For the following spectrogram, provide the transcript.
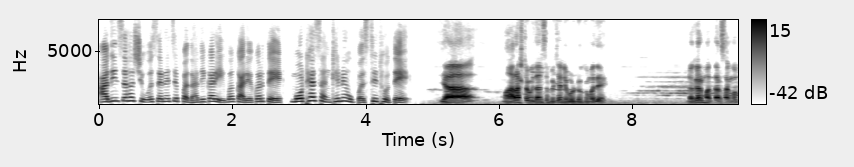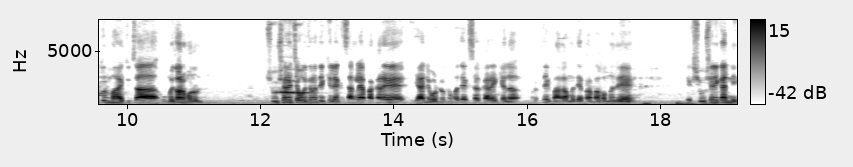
आदींसह शिवसेनेचे पदाधिकारी व कार्यकर्ते मोठ्या संख्येने उपस्थित होते. या महाराष्ट्र विधानसभेच्या निवडणुकीमध्ये नगर मतदारसंघातून महायुतीचा उमेदवार म्हणून शिवसेनेच्या वतीनं देखील एक चांगल्या प्रकारे या निवडणुकीमध्ये एक सहकार्य केलं. प्रत्येक भागामध्ये प्रभागामध्ये एक शिवसैनिकांनी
